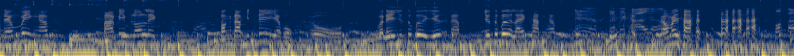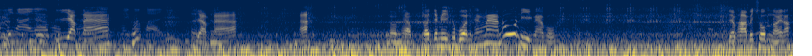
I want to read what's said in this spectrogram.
แซมวิ่งครับปามิมล้อเหล็กบังดำมินดี้ครับผมโอ้วันนี้ยูทูบเบอร์เยอะนะครับยูทูบเบอร์หลายคันครับยังไม่ถ่ายนะเอาไม่ถ่ายต้องดำไม่ถ่ายนะครับผมหยับนะให้เขาถ่ายหยับนะอะนนครับเราจะมีขบวนข้างหน้านู่นอีกนะครับผม เดี๋ยวพาไปชมหน่อยเนาะ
